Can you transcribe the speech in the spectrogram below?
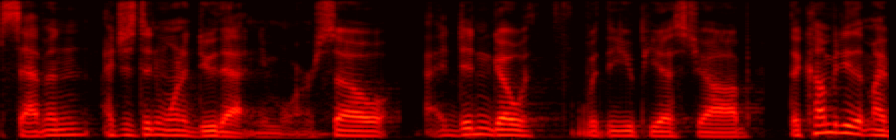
7. I just didn't want to do that anymore. So I didn't go with with the UPS job. The company that my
